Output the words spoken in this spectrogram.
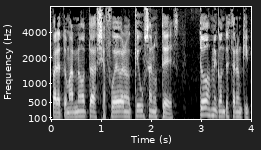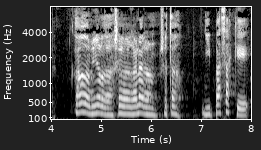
para tomar notas, ya fue Evernote, ¿qué usan ustedes? Todos me contestaron Keep. Ah, mierda, ya ganaron, ya está. Y pasa que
